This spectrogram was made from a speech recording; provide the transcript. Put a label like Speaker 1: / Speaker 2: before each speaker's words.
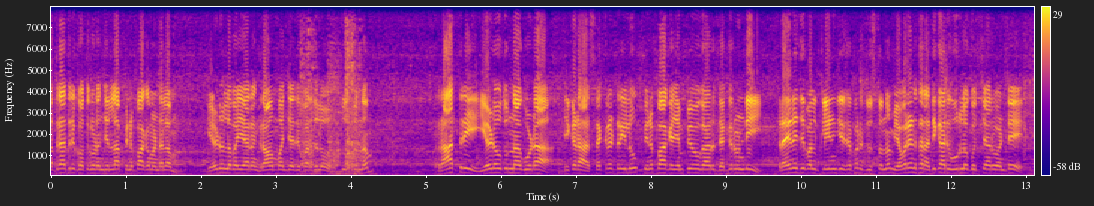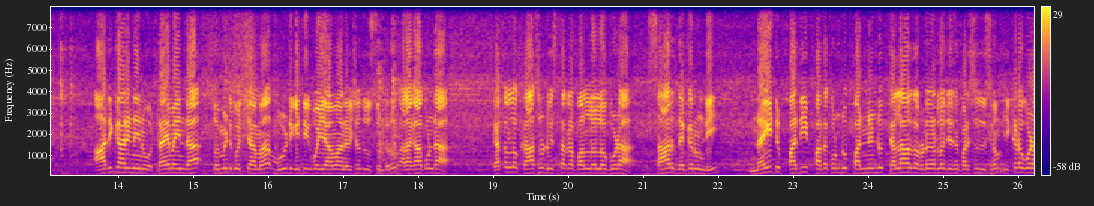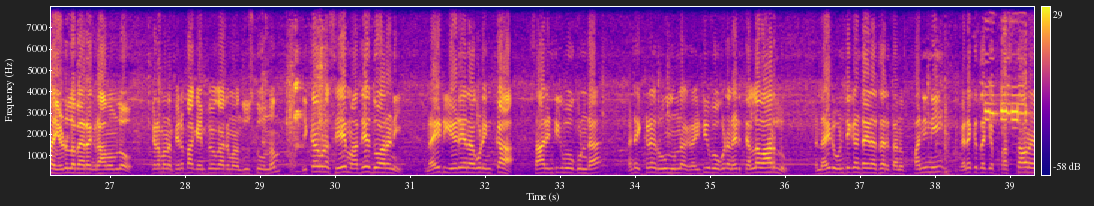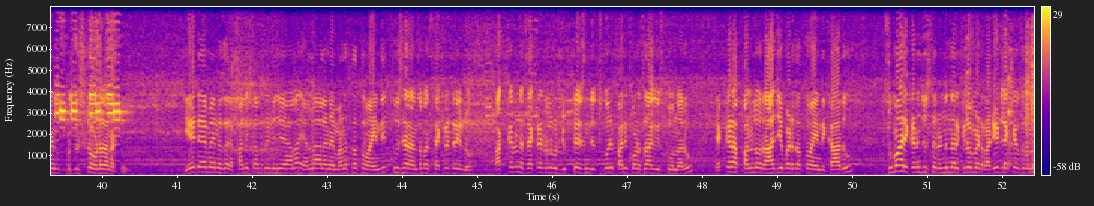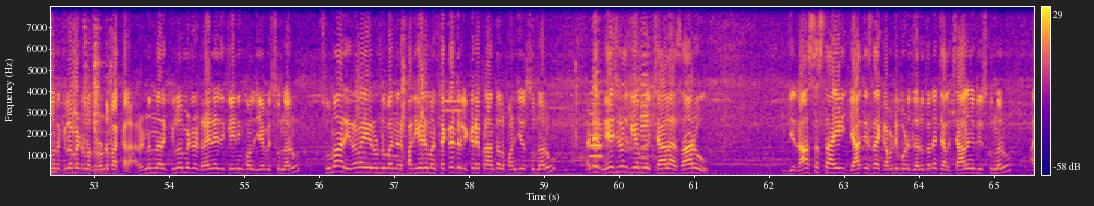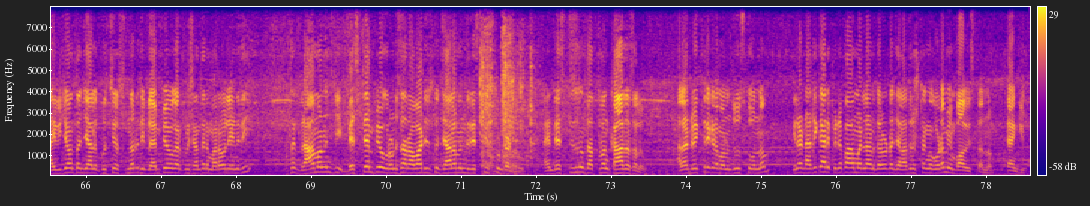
Speaker 1: భద్రాద్రి కొత్తగూడెం జిల్లా పినపాక మండలం ఏడుల బయ్యారం గ్రామ పంచాయతీ పరిధిలో చూస్తున్నాం. రాత్రి ఏడవుతున్నా కూడా ఇక్కడ సెక్రటరీలు పినపాక ఎంపీఓ గారు దగ్గరుండి డ్రైనేజీ పనులు క్లీనింగ్ చేసే పని చూస్తున్నాం. ఎవరైనా సరే అధికారి ఊర్లోకి వచ్చారు అంటే ఆ అధికారి నేను టైం అయిందా? తొమ్మిదికి వచ్చామా? మూడింటికి ఇంటికి పోయామా? అనే విషయం చూస్తుంటారు. అలా కాకుండా గతంలో క్రాస్ రోడ్ విస్తరణ పనులలో కూడా సార్ దగ్గరుండి నైట్ పది పదకొండు పన్నెండు తెల్లవారు రెండు గంటలు చేసిన పరిస్థితి చూసినాం. ఇక్కడ కూడా ఏడులబేరం గ్రామంలో ఇక్కడ మనం పినపాక ఎంపీ గారిని మనం చూస్తూ ఉన్నాం. ఇక్కడ కూడా సేమ్ అదే ధోరణి. నైట్ ఏడైనా కూడా ఇంకా సార్ ఇంటికి పోకుండా అంటే ఇక్కడే రూమ్ ఉన్న ఇంటికి పోకుండా నైట్ తెల్లవారులు నైట్ ఒంటి గంట అయినా సరే తన పనిని వెనక్కి తగ్గే ప్రస్తావన దృష్టిలో ఉండదన్నట్టు. ఏ టైం అయినా సరే పని కంప్లీట్ చేయాలా వెళ్ళాలనే మనస్తత్వం అయింది. చూసారు ఎంతమంది సెక్రటరీలు? పక్కనున్న సెక్రటరీలు డిప్యుటేషన్ తెచ్చుకొని పని కొనసాగిస్తున్నారు. ఎక్కడ పనిలో రాజీ పడతత్వం అయింది కాదు. సుమారు ఇక్కడ నుంచి చూస్తే రెండున్నర కిలోమీటర్ అడిట్ లెక్కేసి రెండున్నర కిలోమీటర్లు రెండు పక్కల. రెండున్నర కిలోమీటర్ డ్రైనేజ్ క్లీనింగ్ పనులు చేపిస్తున్నారు. సుమారు ఇరవై రెండు మంది పదిహేడు మంది సెక్రటరీలు ఇక్కడే ప్రాంతాల్లో పనిచేస్తున్నారు. అంటే నేషనల్ గేమ్లు చాలా సారు రాష్ట్ర స్థాయి జాతీయ స్థాయి కబడ్డీ పోటీ జరుగుతున్నాయి. చాలా ఛాలెంజ్ తీసుకున్నారు. అవి విజయవంతం చేయాలని కృషి చేస్తున్నారు. దీంట్లో ఎంపీఓ గారు కృషి అంతా మరవలేనిది. అసలు గ్రామం నుంచి బెస్ట్ ఎంపీఓ రెండుసార్లు అవార్డు తీసుకుని చాలా మంది రెస్ట్ తీసుకుంటారు ఆయన రెస్ట్ తీసుకున్న తత్వం కాదు అసలు. అలాంటి వ్యక్తిని ఇక్కడ మనం చూస్తూ ఉన్నాం. ఇలాంటి అధికారి పినపాక మండలాన్ని జరగడం చాలా అదృష్టంగా కూడా మేము భావిస్తున్నాం. Thank you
